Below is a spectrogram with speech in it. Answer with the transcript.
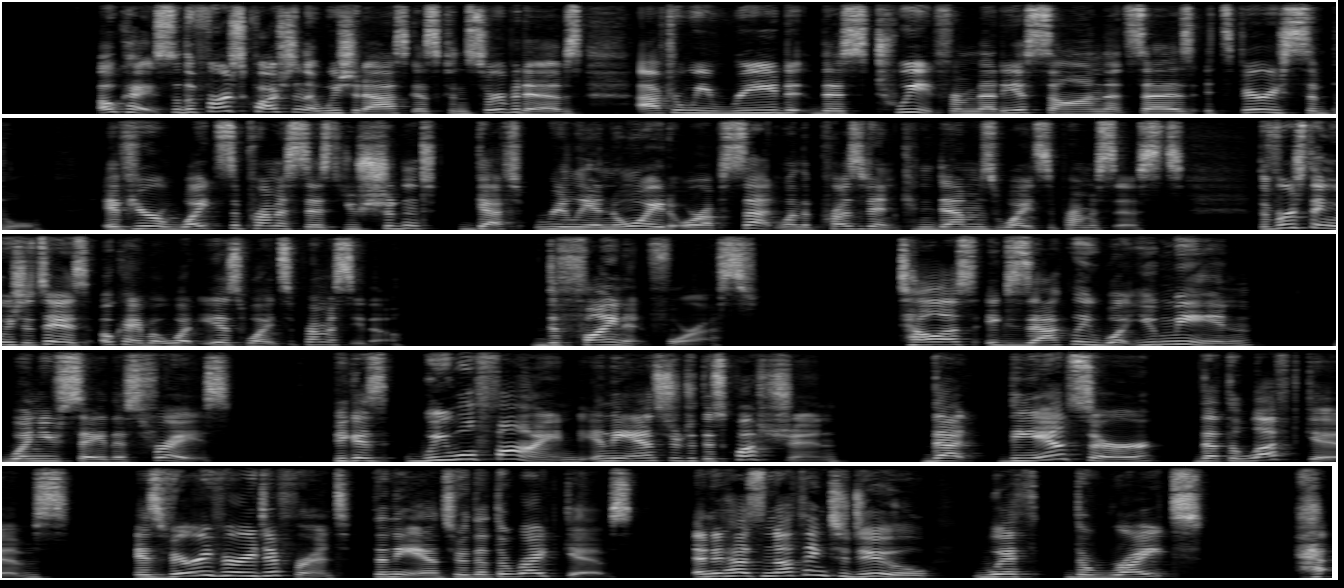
Okay, so the first question that we should ask as conservatives after we read this tweet from Mehdi Hasan that says it's very simple. If you're a white supremacist, you shouldn't get really annoyed or upset when the president condemns white supremacists. The first thing we should say is okay, but what is white supremacy though? Define it for us. Tell us exactly what you mean when you say this phrase. Because we will find in the answer to this question that the answer that the left gives is very, very different than the answer that the right gives. And it has nothing to do with the right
